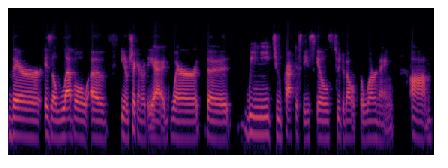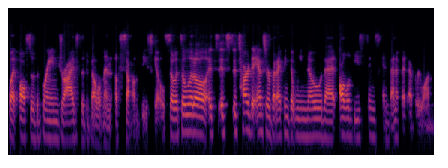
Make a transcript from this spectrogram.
there is a level of you know chicken or the egg where the we need to practice these skills to develop the learning um, but also the brain drives the development of some of these skills. So it's a little it's it's it's hard to answer but i think that we know that all of these things can benefit everyone.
